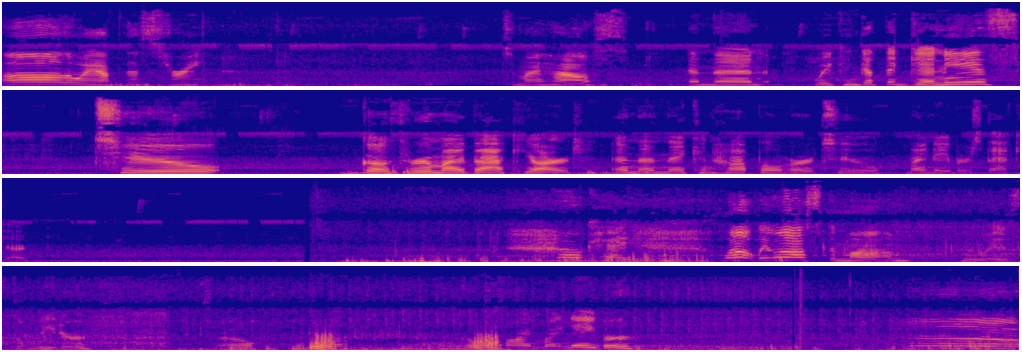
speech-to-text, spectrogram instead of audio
all the way up this street to my house. And then we can get the guineas to go through my backyard and then they can hop over to my neighbor's backyard. Okay, well, we lost the mom, who is the leader. So, uh, go find my neighbor. Oh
